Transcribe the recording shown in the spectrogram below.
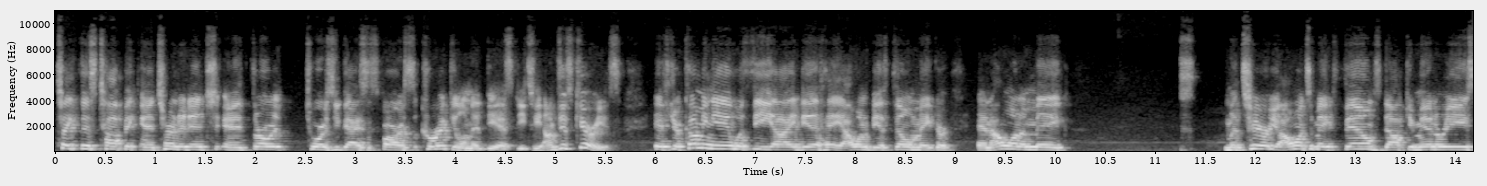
take this topic and turn it into and throw it towards you guys as far as the curriculum at DSDT. I'm just curious if you're coming in with the idea, hey, I want to be a filmmaker and I want to make material, I want to make films, documentaries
